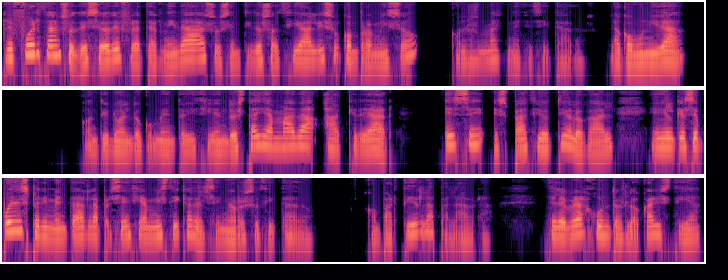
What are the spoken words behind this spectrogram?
refuerzan su deseo de fraternidad, su sentido social y su compromiso con los más necesitados. La comunidad, continúa el documento diciendo, está llamada a crear ese espacio teologal en el que se puede experimentar la presencia mística del Señor resucitado. Compartir la palabra, celebrar juntos la Eucaristía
